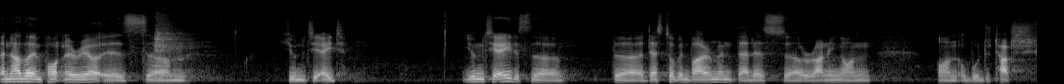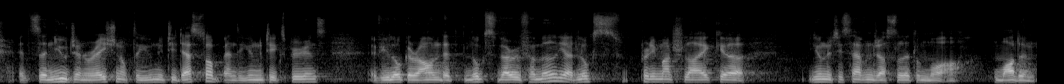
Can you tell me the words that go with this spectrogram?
Another important area is um, Unity 8. Unity 8 is the, the desktop environment that is uh, running on, on Ubuntu Touch. It's a new generation of the Unity desktop and the Unity experience. If you look around, it looks very familiar. It looks pretty much like uh, Unity 7, just a little more modern.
